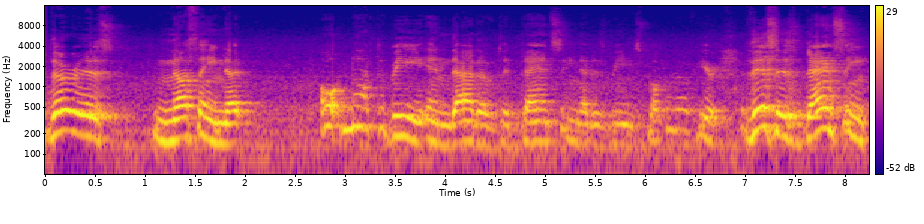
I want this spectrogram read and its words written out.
There is nothing that ought not to be in that of the dancing that is being spoken of here. This is dancing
